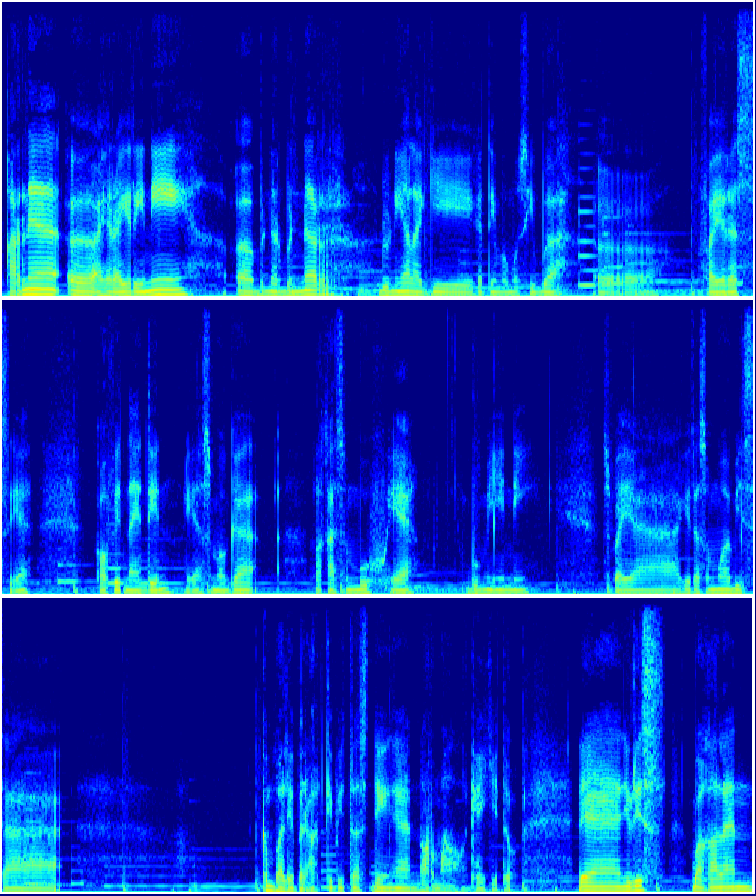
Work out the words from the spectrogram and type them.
Karena uh, akhir-akhir ini uh, bener-bener dunia lagi ketimpa musibah uh, virus ya COVID-19 ya semoga lekas sembuh ya bumi ini supaya kita semua bisa kembali beraktivitas dengan normal kayak gitu. Dan Yudis bakalan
